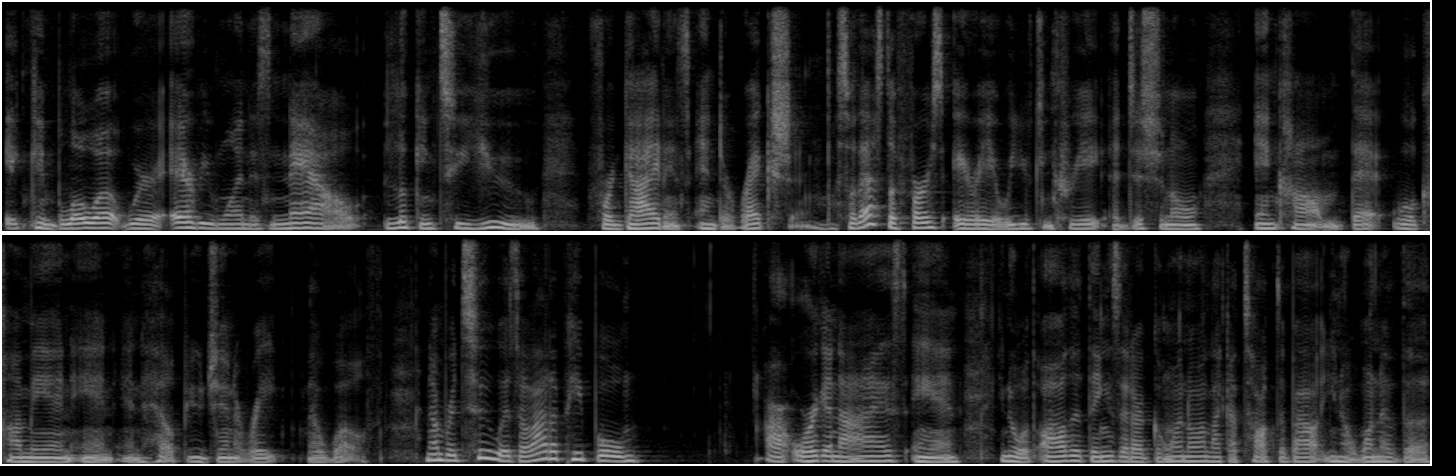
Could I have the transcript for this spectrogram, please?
it can blow up where everyone is now looking to you for guidance and direction. So that's the first area where you can create additional income that will come in and, and help you generate the wealth. Number two is a lot of people are organized and you know with all the things that are going on like i talked about you know one of the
